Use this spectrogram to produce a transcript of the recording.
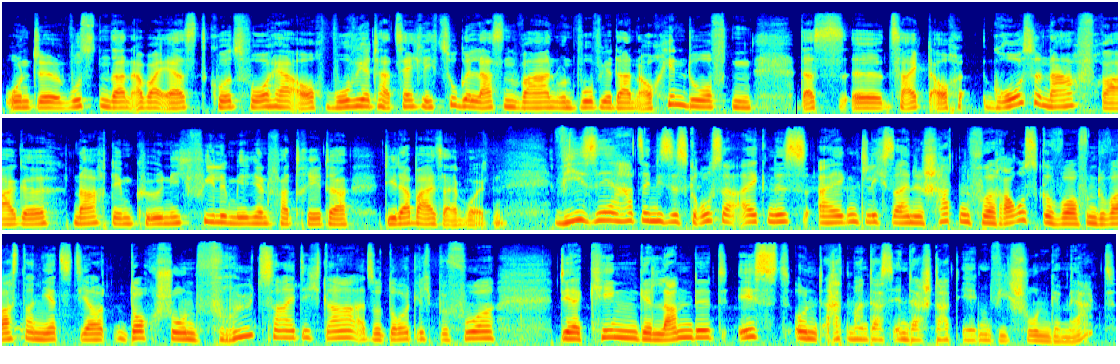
und äh, wussten dann aber erst kurz vorher auch, wo wir tatsächlich zugelassen waren und wo wir dann auch hin durften. Das äh, zeigt auch große Nachfrage nach dem König, viele Medienvertreter, die dabei sein wollten. Wie sehr hat denn dieses große Ereignis eigentlich seine Schatten vorausgeworfen? Du warst dann jetzt ja doch schon frühzeitig da, also deutlich bevor der King gelandet ist. Und hat man das in der Stadt irgendwie schon gemerkt?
